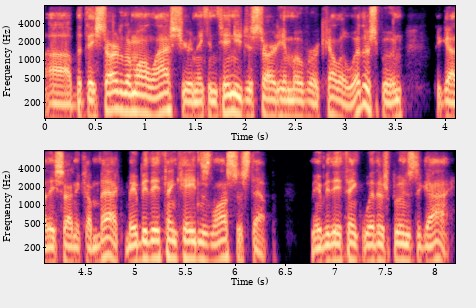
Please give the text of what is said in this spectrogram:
Uh, but they started them all last year and they continued to start him over Ahkello Witherspoon, the guy they signed to come back. Maybe they think Haden's lost a step. Maybe they think Witherspoon's the guy.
